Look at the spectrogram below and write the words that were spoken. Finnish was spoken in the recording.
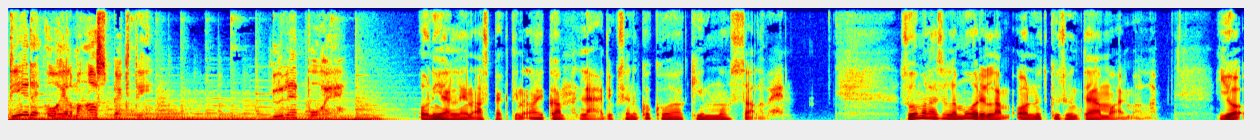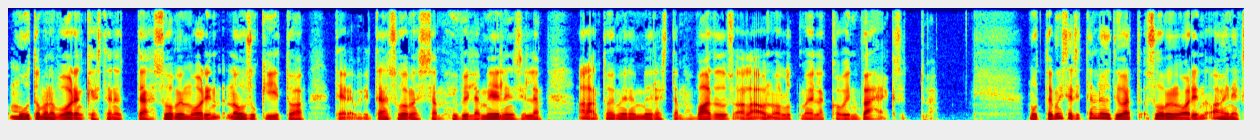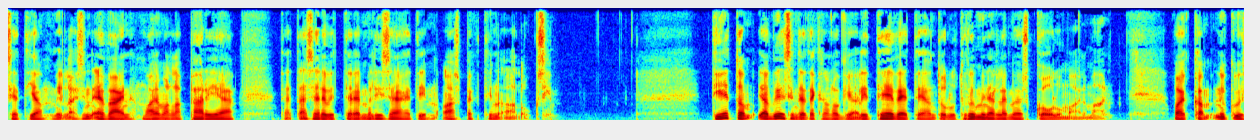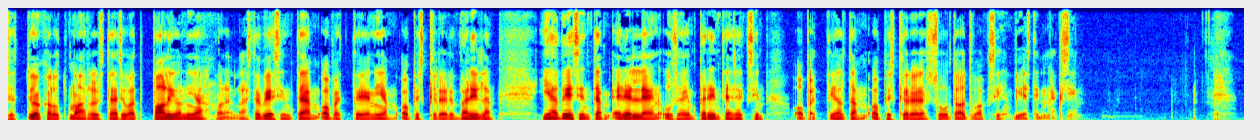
Tiedeohjelma-aspekti. Yle Puhe. On jälleen aspektin aika. Lähetyksen kokoaa Kimmo Salveen. Suomalaisella muodilla on nyt kysyntää maailmalla. Jo muutaman vuoden kestänyttä Suomi-muodin nousukiitoa tervehditään Suomessa hyvillä mielin, sillä alan toimijoiden mielestä vaatetusala on ollut meillä kovin väheksyttyä. Mutta mistä sitten löytyvät Suomi-muodin ainekset ja millaisin eväin maailmalla pärjää, tätä selvittelemme lisää heti aspektin aluksi. Tieto- ja viestintäteknologia eli TVT on tullut ryminälle myös koulumaailmaan. Vaikka nykyiset työkalut mahdollistaisivat paljon ja monenlaista viestintää opettajien ja opiskelijoiden välillä, jää viestintä edelleen usein perinteiseksi opettajalta opiskelijoille suuntautuvaksi viestinnäksi.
